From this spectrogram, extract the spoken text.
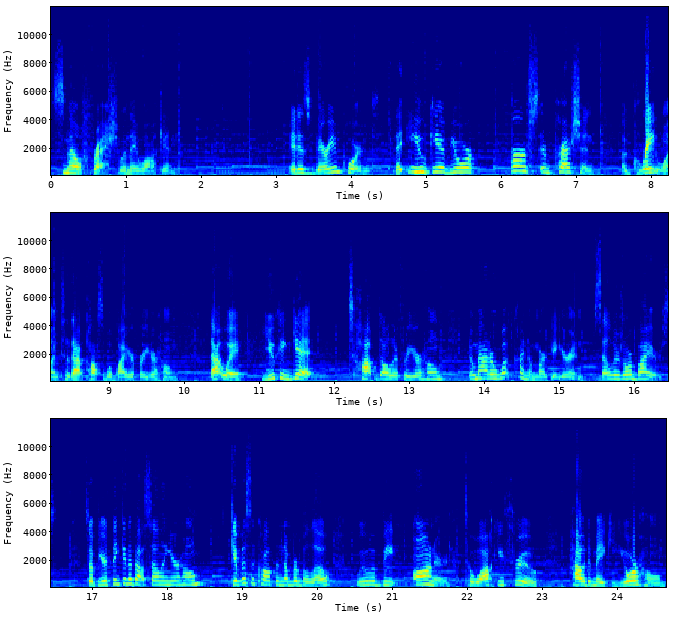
smell fresh when they walk in? It is very important that you give your first impression a great one to that possible buyer for your home. That way, you can get top dollar for your home, no matter what kind of market you're in, sellers or buyers. So if you're thinking about selling your home, give us a call at the number below. We would be honored to walk you through how to make your home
